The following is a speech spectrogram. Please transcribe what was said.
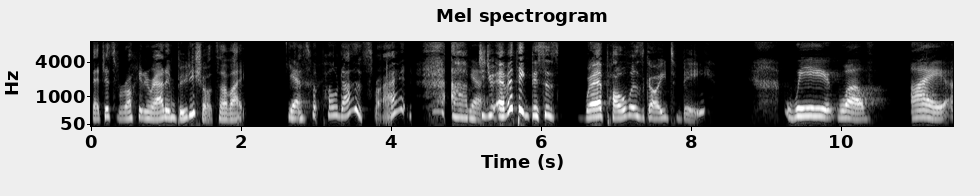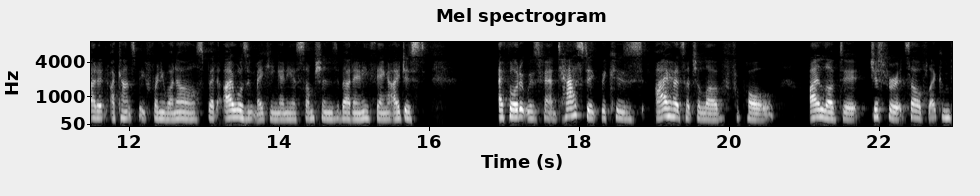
they're just rocking around in booty shorts. I'm like, yeah, that's what pole does, right? Um, yeah. Did you ever think this is where pole was going to be? We well, I I don't I can't speak for anyone else, but I wasn't making any assumptions about anything. I just I thought it was fantastic because I had such a love for pole. I loved it just for itself, like com-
